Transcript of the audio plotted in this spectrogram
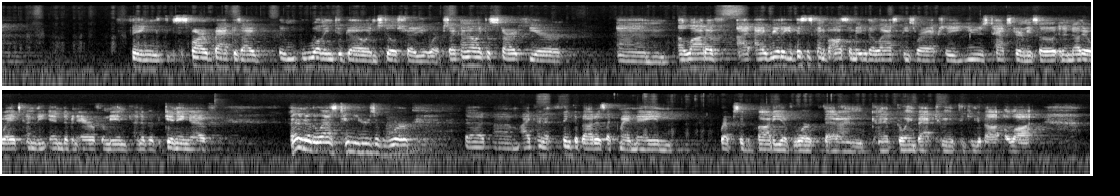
things as far back as I am willing to go and still show you work. So I kind of like to start here. Um, a lot of, I, I, really, this is kind of also maybe the last piece where I actually use taxidermy. So in another way, it's kind of the end of an era for me and kind of the beginning of, I don't know, the last 10 years of work that um, I kind of think about as like my main represented body of work that I'm kind of going back to and thinking about a lot.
